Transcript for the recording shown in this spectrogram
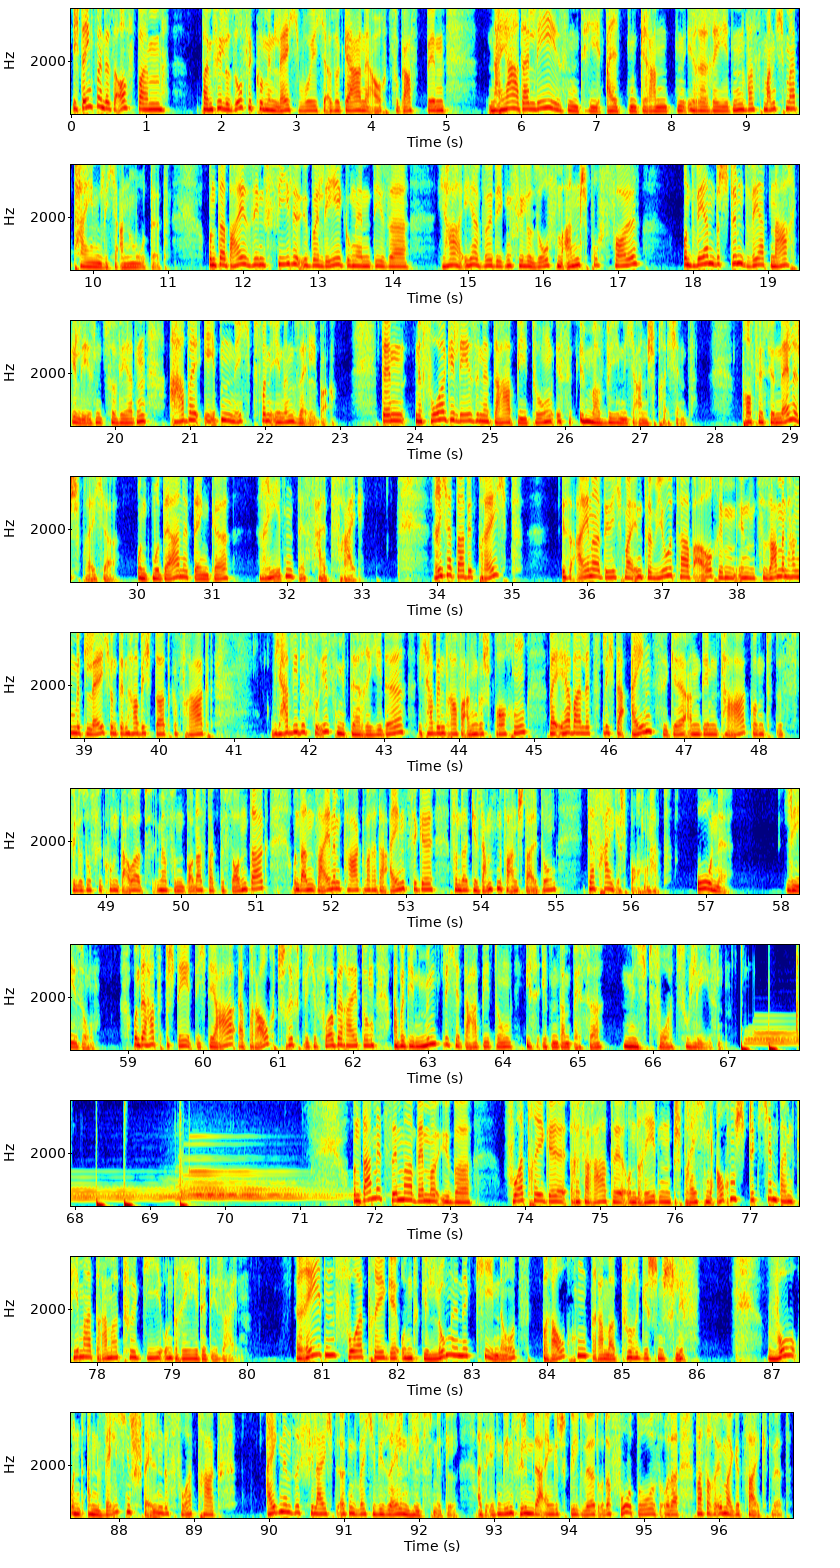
Ich denke mir das oft beim, beim Philosophikum in Lech, wo ich also gerne auch zu Gast bin. Naja, da lesen die alten Granden ihre Reden, was manchmal peinlich anmutet. Und dabei sind viele Überlegungen dieser, ja, ehrwürdigen Philosophen anspruchsvoll und wären bestimmt wert, nachgelesen zu werden, aber eben nicht von ihnen selber. Denn eine vorgelesene Darbietung ist immer wenig ansprechend. Professionelle Sprecher und moderne Denker reden deshalb frei. Richard David Brecht ist einer, den ich mal interviewt habe, auch im, im Zusammenhang mit Lech und den habe ich dort gefragt, ja, wie das so ist mit der Rede. Ich habe ihn darauf angesprochen, weil er war letztlich der Einzige an dem Tag und das Philosophikum dauert immer von Donnerstag bis Sonntag und an seinem Tag war er der Einzige von der gesamten Veranstaltung, der freigesprochen hat. Ohne Lesung. Und er hat es bestätigt, ja, er braucht schriftliche Vorbereitung, aber die mündliche Darbietung ist eben dann besser nicht vorzulesen. Und damit sind wir, wenn wir über Vorträge, Referate und Reden sprechen, auch ein Stückchen beim Thema Dramaturgie und Rededesign. Reden, Vorträge und gelungene Keynotes brauchen dramaturgischen Schliff. Wo und an welchen Stellen des Vortrags eignen sich vielleicht irgendwelche visuellen Hilfsmittel. Also irgendwie ein Film, der eingespielt wird oder Fotos oder was auch immer gezeigt wird.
